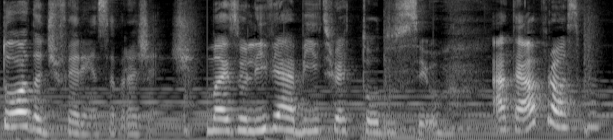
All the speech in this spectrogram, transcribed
toda a diferença pra gente. Mas o livre-arbítrio é todo seu. Até a próxima!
